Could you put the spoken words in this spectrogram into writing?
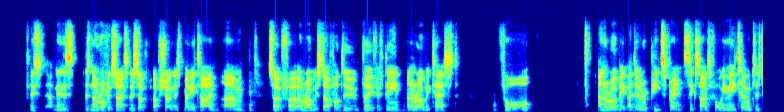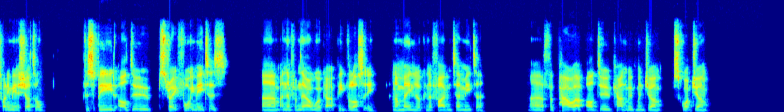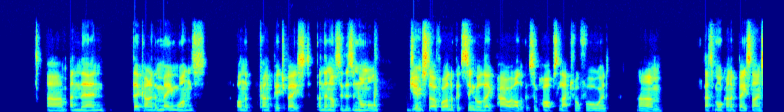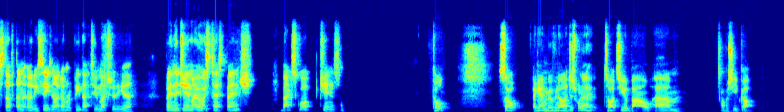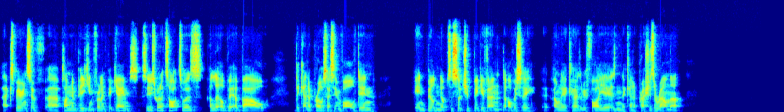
this, I mean, there's there's no rocket science to this. I've I've shown this many a time. Um, so for aerobic stuff, I'll do 30-15, an aerobic test. For anaerobic, I do a repeat sprint, six times 40 meter, which is 20 meter shuttle. For speed, I'll do straight 40 meters, um, and then from there I'll work out a peak velocity, and I'm mainly looking at five and 10 meter. Uh, for power, I'll do count movement jump, squat jump, um, and then they're kind of the main ones on the kind of pitch based. And then obviously there's a normal gym stuff where I look at single leg power. I'll look at some hops, lateral forward. Um, that's more kind of baseline stuff done early season. I don't repeat that too much through the year. But in the gym, I always test bench, back squat, chins. Cool. So again, moving on, I just want to talk to you about. Um, obviously, you've got experience of uh, planning and peaking for Olympic Games. So you just want to talk to us a little bit about the kind of process involved in in building up to such a big event that obviously only occurs every four years and the kind of pressures around that.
